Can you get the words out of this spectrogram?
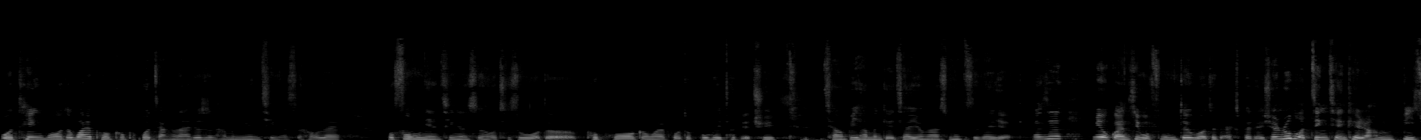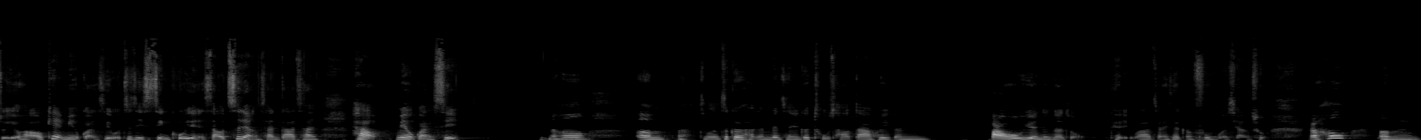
我听我的外婆跟婆婆讲啦，就是他们年轻的时候嘞，我父母年轻的时候，其实我的婆婆跟外婆都不会特别去强逼他们给家用啊什么之类的。但是没有关系，我父母对我这个 expectation，如果金钱可以让他们闭嘴的话，OK，没有关系，我自己辛苦一点，少吃两餐大餐，好，没有关系。然后。嗯啊，这么这个好像变成一个吐槽大会跟抱怨的那种。OK，我要讲一下跟父母相处。然后，嗯，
